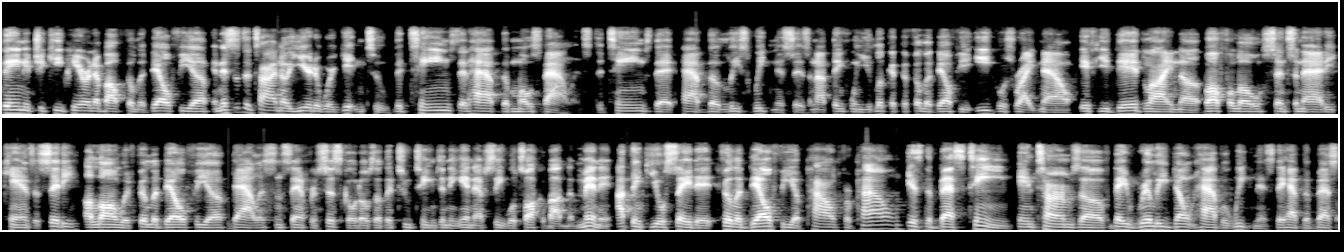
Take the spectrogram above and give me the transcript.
thing that you keep hearing about Philadelphia, and this is the time of year that we're getting to the teams that have the most balance, the teams that have the least weaknesses. And I think when you look at the Philadelphia Eagles right now, if you did line up Buffalo, Cincinnati, Kansas City, along with Philadelphia, Dallas, and San Francisco, those are the two teams in the NFC we'll talk about in a minute, I think you'll say that Philadelphia, pound for pound, is the best team in terms of they really don't have a weakness. They have the best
